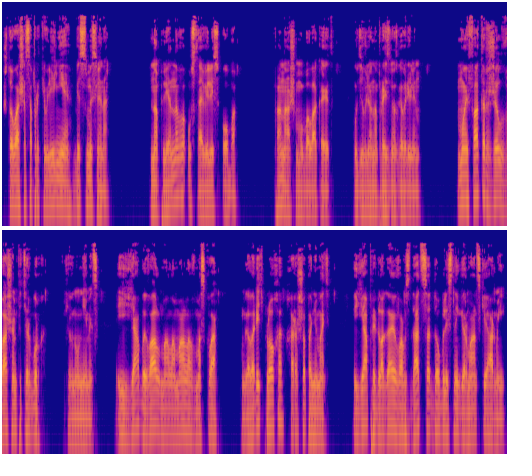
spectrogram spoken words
что ваше сопротивление бессмысленно?» На пленного уставились оба. «По-нашему балакает», — удивленно произнес Гаврилин. «Мой фатер жил в вашем Петербург», — кивнул немец. «И я бывал мало-мало в Москва. Говорить плохо, хорошо понимать. И я предлагаю вам сдаться доблестной германской армии.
